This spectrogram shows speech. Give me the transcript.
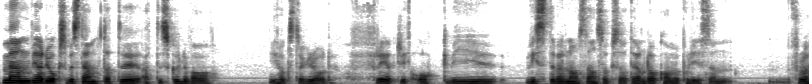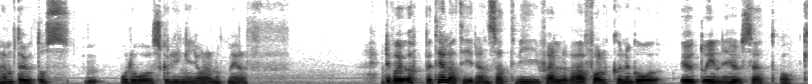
Men vi hade ju också bestämt att det, att det skulle vara i högsta grad fredligt. Och vi visste väl någonstans också att en dag kommer polisen för att hämta ut oss mm, och då skulle ingen göra något mer. Det var ju öppet hela tiden så att vi själva, folk kunde gå ut och in i huset och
